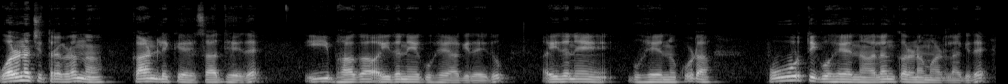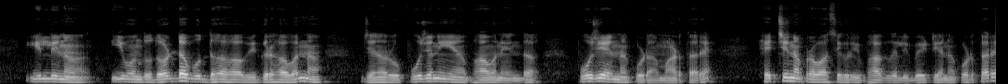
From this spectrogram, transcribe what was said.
ವರ್ಣಚಿತ್ರಗಳನ್ನು ಕಾಣಲಿಕ್ಕೆ ಸಾಧ್ಯ ಇದೆ. ಈ ಭಾಗ ಐದನೇ ಗುಹೆ ಆಗಿದೆ ಇದು. ಐದನೇ ಗುಹೆಯನ್ನು ಕೂಡ ಪೂರ್ತಿ ಗುಹೆಯನ್ನು ಅಲಂಕರಣ ಮಾಡಲಾಗಿದೆ. ಇಲ್ಲಿನ ಈ ಒಂದು ದೊಡ್ಡ ಬುದ್ಧ ವಿಗ್ರಹವನ್ನು ಜನರು ಪೂಜನೀಯ ಭಾವನೆಯಿಂದ ಪೂಜೆಯನ್ನು ಕೂಡ ಮಾಡ್ತಾರೆ. ಹೆಚ್ಚಿನ ಪ್ರವಾಸಿಗರು ಈ ಭಾಗದಲ್ಲಿ ಭೇಟಿಯನ್ನು ಕೊಡ್ತಾರೆ.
